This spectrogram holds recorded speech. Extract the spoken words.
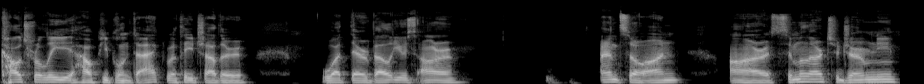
culturally, how people interact with each other, what their values are, and so on, are similar to Germany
